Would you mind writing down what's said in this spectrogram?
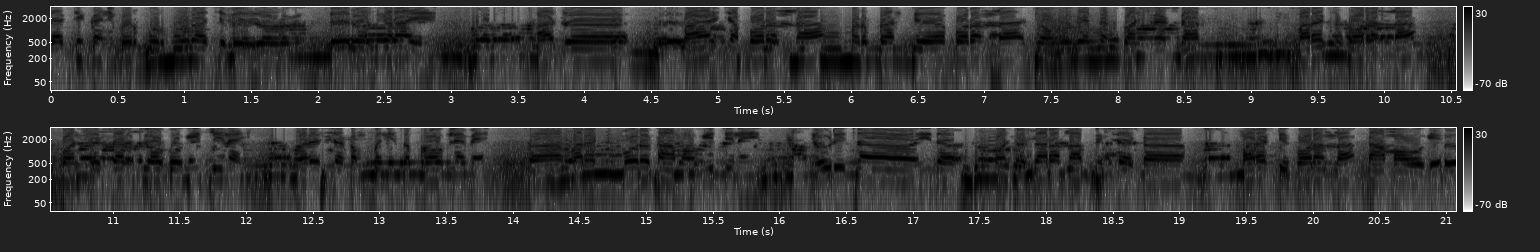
या ठिकाणी भरपूर पोर असे बेरोजगार बेरोजगार आहे. आज बाहेरच्या पोरांना परप्रांतीय पोरांना जॉब घेतात कॉन्ट्रॅक्टर मराठी पोरांना कॉन्ट्रॅक्टर जॉब घेतली नाही. बऱ्याचशा कंपनीचा प्रॉब्लेम आहे. का मराठी पोरं कामावर घेतली नाही. एवढीच इथं कॉन्ट्रॅक्टरांना अपेक्षा आहे का मराठी पोरांना कामावर वगैरे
